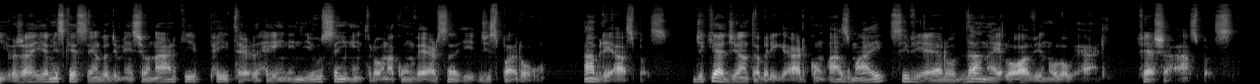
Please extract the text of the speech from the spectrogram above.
E eu já ia me esquecendo de mencionar que Peter Heine Nielsen entrou na conversa e disparou. Abre aspas. De que adianta brigar com Asmai se vier o Danailov no lugar? Fecha aspas.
